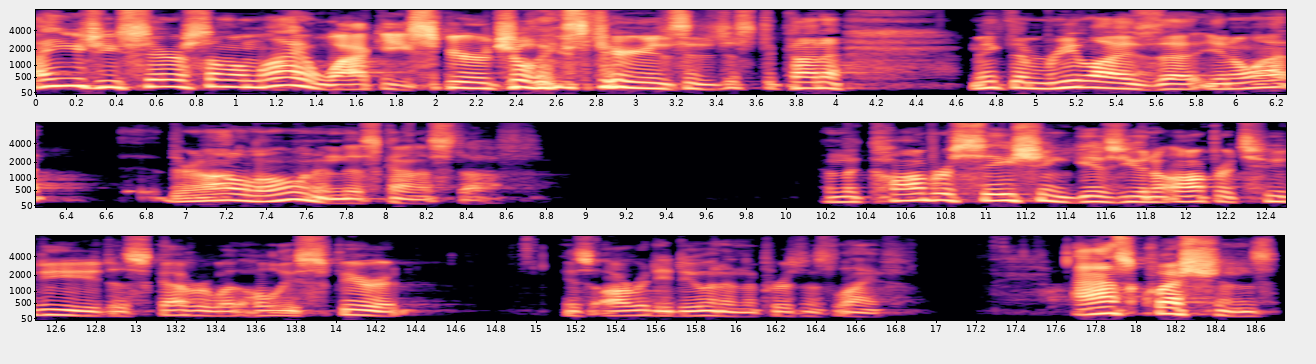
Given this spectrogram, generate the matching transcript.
I usually share some of my wacky spiritual experiences just to kind of make them realize that, you know what? They're not alone in this kind of stuff. And the conversation gives you an opportunity to discover what the Holy Spirit is already doing in the person's life. Ask questions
